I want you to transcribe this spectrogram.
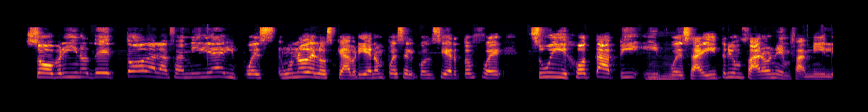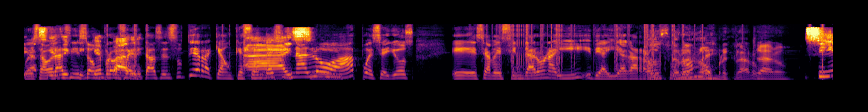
sobrinos, de toda la familia y pues uno de los que abrieron pues el concierto fue su hijo Tapi y pues ahí triunfaron en familia. Pues Así ahora sí que son padre. profetas en su tierra, que aunque son de Ay, sí. Sinaloa, pues ellos eh, se avecindaron ahí y de ahí agarraron su nombre. nombre, claro. Claro. Sí,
